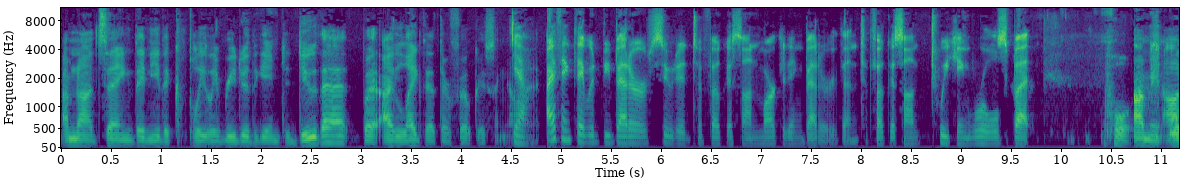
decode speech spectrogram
I'm not saying they need to completely redo the game to do that, but I like that they're focusing on Yeah, it. I think they would be better suited to focus on marketing better than to focus on tweaking rules. But Well, I mean, whoa,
